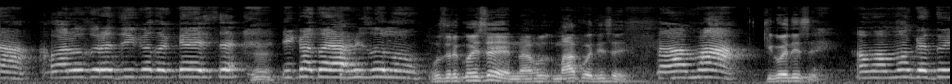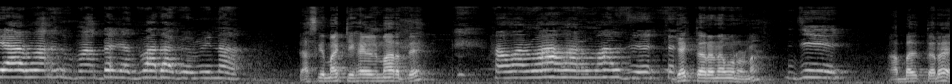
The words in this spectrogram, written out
না আমার হুজুরে জি কথা হ্যাঁ। এই কথাই আমি শুনুম হুজুরে কইছে না মা কই দিছে? আমার মা। কি কই দিছে? আমার মুখে তুই আর মাদ্রাসাত বাধা করবি না। আজকে মাটি খাইলেন মারতে? আমার মা আমার মারছে দেখতারা না মনো না? জি। আব্বা দেখতারে?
